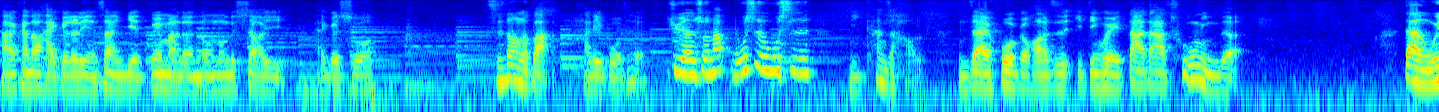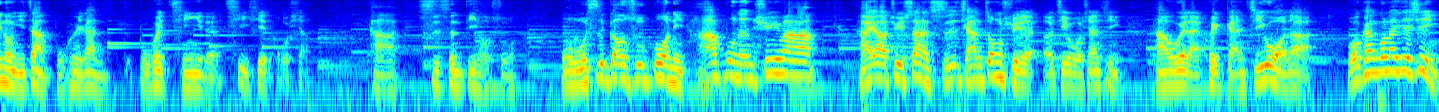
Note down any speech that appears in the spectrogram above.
他看到海格的脸上也堆满了浓浓的笑意。海格说：“知道了吧，哈利波特，居然说他不是巫师，你看着好了，你在霍格华兹一定会大大出名的。”但威龙一战不会让不会轻易的弃械投降。他失声低吼说：“我不是告诉过你他不能去吗？还要去上十强中学，而且我相信他未来会感激我的。我看过那些信，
